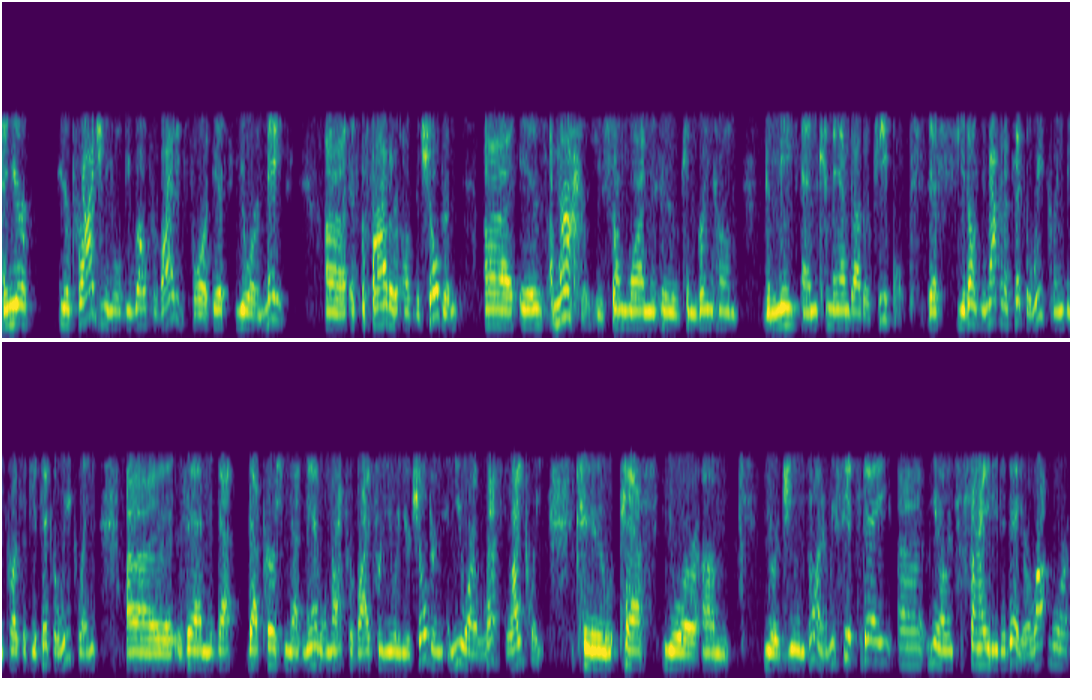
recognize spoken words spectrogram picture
and your your progeny will be well provided for if your mate, uh, if the father of the children uh, is a macher. He's someone who can bring home the meat and command other people. If you don't, you're not going to pick a weakling because if you pick a weakling, uh, then that that person, that man, will not provide for you and your children, and you are less likely to pass your um, your genes on. And we see it today, uh, you know, in society today. You're a lot more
